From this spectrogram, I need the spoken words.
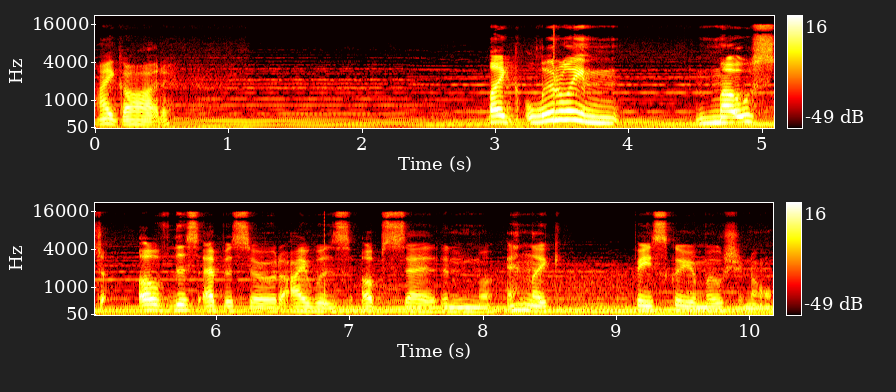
my god. Like literally most of this episode I was upset and and like basically emotional.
